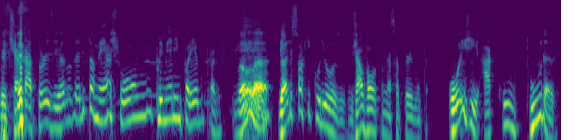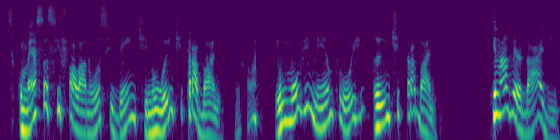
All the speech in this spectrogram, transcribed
eu tinha 14 anos, ele também achou um primeiro emprego para mim. Vamos lá. E olha só que curioso, já volto nessa pergunta. Hoje a cultura começa a se falar no Ocidente no antitrabalho. Vou falar, tem um movimento hoje antitrabalho, que na verdade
